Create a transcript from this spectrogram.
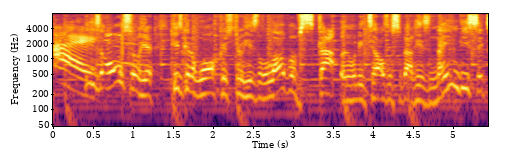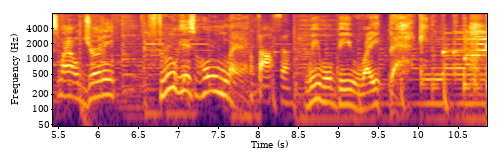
Hi. He's also here. He's going to walk us through his love of Scotland when he tells us about his 96 mile journey through his homeland. That's awesome. We will be right back.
